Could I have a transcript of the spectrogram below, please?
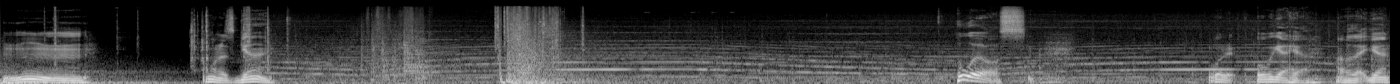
Hmm. I want his gun. Who else? What what we got here? Oh, that gun.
